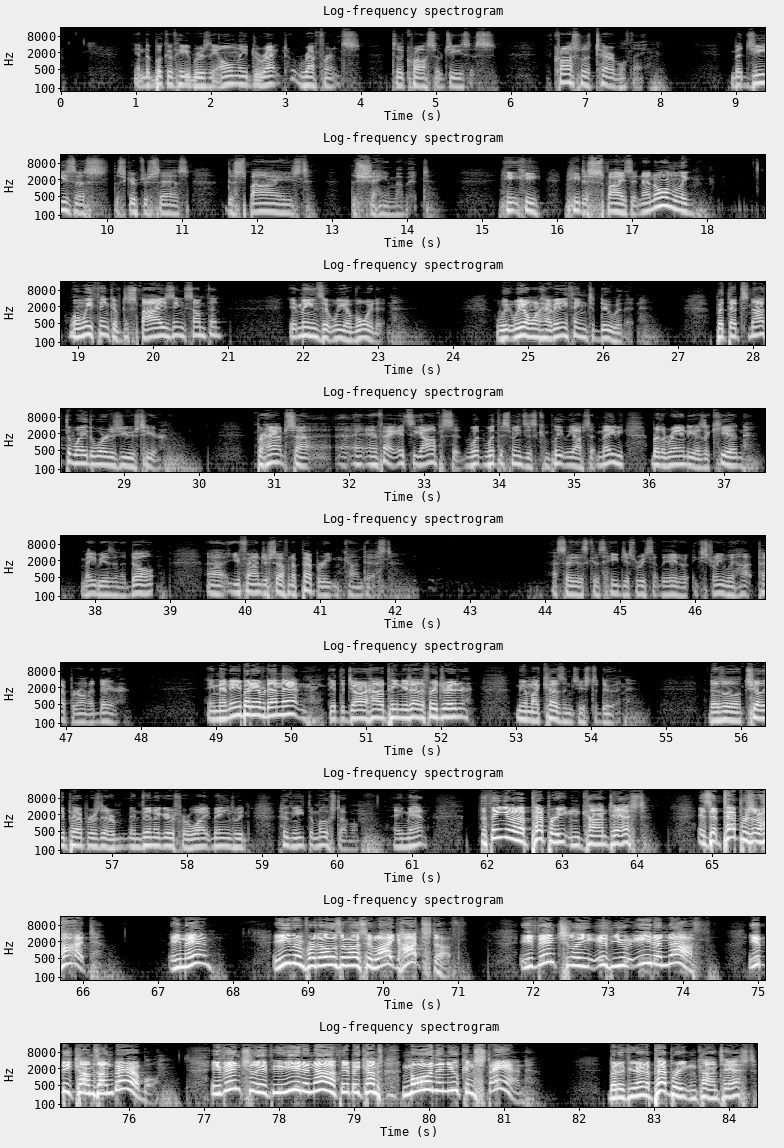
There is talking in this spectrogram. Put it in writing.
in the book of Hebrews, the only direct reference to the cross of Jesus. The cross was a terrible thing. But Jesus, the scripture says, despised the shame of it. He he he despised it. Now normally when we think of despising something, it means that we avoid it. We, we don't want to have anything to do with it. But that's not the way the word is used here. Perhaps, uh, in fact, it's the opposite. What, what this means is completely opposite. Maybe, Brother Randy, as a kid, maybe as an adult, uh, you found yourself in a pepper eating contest. I say this because he just recently ate an extremely hot pepper on a dare. Amen. Anybody ever done that? Get the jar of jalapenos out of the refrigerator? Me and my cousins used to do it. Those little chili peppers that are in vinegar for white beans, we who can eat the most of them. Amen. The thing about a pepper eating contest is that peppers are hot. Amen? Even for those of us who like hot stuff. Eventually, if you eat enough, it becomes unbearable. Eventually, if you eat enough, it becomes more than you can stand. But if you're in a pepper eating contest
